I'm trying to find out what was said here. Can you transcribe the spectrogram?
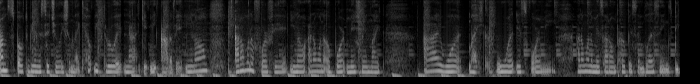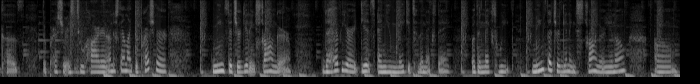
I'm supposed to be in a situation like help me through it, not get me out of it, you know? I don't want to forfeit, you know? I don't want to abort mission like I want like what is for me. I don't want to miss out on purpose and blessings because the pressure is too hard and understand like the pressure means that you're getting stronger. The heavier it gets and you make it to the next day or the next week means that you're getting stronger, you know? Um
